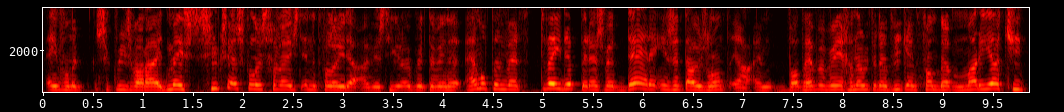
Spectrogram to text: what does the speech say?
Een van de circuits waar hij het meest succesvol is geweest in het verleden. Hij wist hier ook weer te winnen. Hamilton werd tweede, Perez werd derde in zijn thuisland. Ja, en wat hebben we weer genoten dat weekend van de mariachi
